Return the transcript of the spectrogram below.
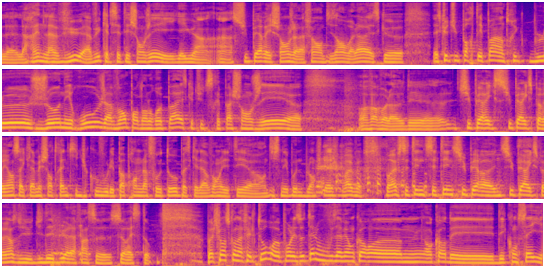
la, la reine l'a vu, a vu qu'elle s'était changée il y a eu un, un super échange à la fin en disant voilà est-ce que est-ce que tu portais pas un truc bleu, jaune et rouge avant pendant le repas? Est-ce que tu te serais pas changé? Euh, Enfin voilà, des, euh, super super expérience avec la méchante reine qui du coup voulait pas prendre la photo parce qu'elle avant elle était euh, en Disney Bone Blanche Neige. bref, bref c'était une c'était une super euh, une super expérience du, du début à la fin ce, ce resto. Bah, je pense qu'on a fait le tour pour les hôtels. Vous avez encore euh, encore des, des conseils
